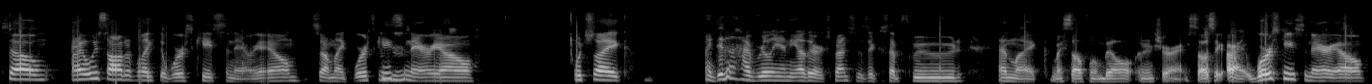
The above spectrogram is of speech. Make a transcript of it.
So I always thought of like the worst case scenario. So I'm like, worst case mm-hmm. scenario, which like I didn't have really any other expenses except food and like my cell phone bill and insurance. So I was like, all right, worst case scenario,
